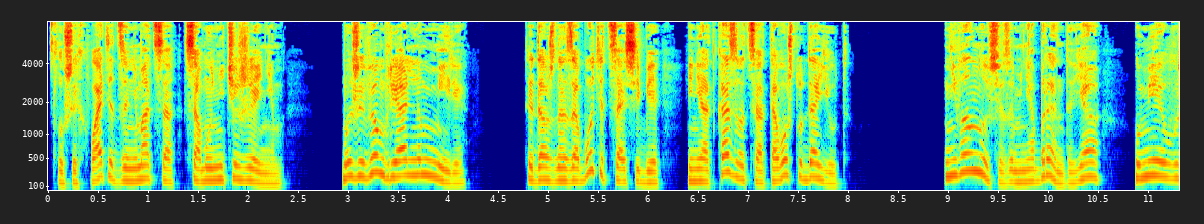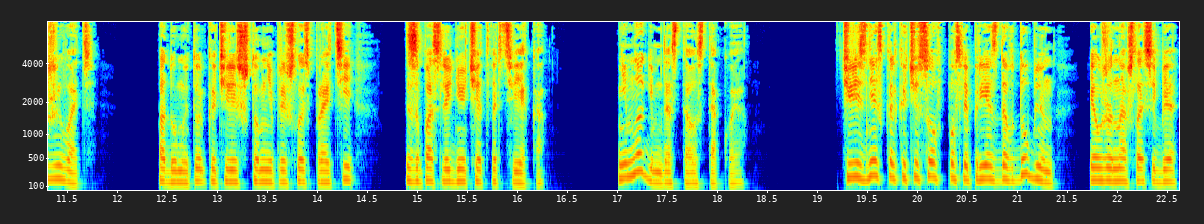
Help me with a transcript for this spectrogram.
«Слушай, хватит заниматься самоуничижением. Мы живем в реальном мире. Ты должна заботиться о себе и не отказываться от того, что дают. Не волнуйся за меня, Бренда, я умею выживать. Подумай только, через что мне пришлось пройти за последнюю четверть века. Немногим досталось такое. Через несколько часов после приезда в Дублин я уже нашла себе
